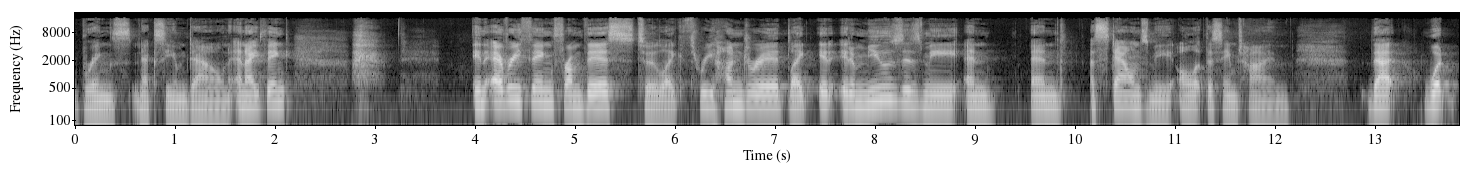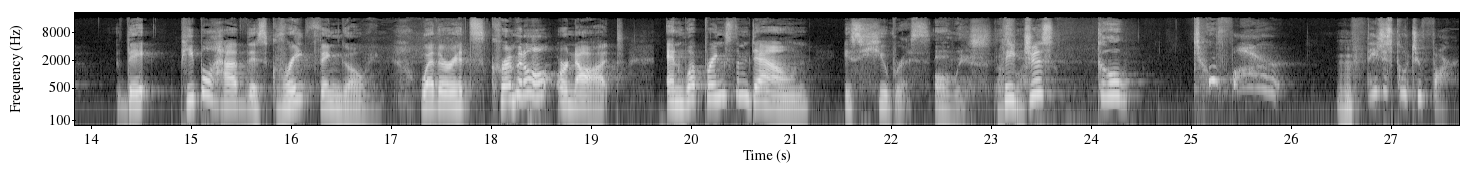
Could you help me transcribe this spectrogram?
brings NXIVM down, and I think in everything from this to like 300 like it, it amuses me and and astounds me all at the same time that what they people have this great thing going whether it's criminal or not and what brings them down is hubris always. That's they why- just go too far. Mm-hmm. they just go too far.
